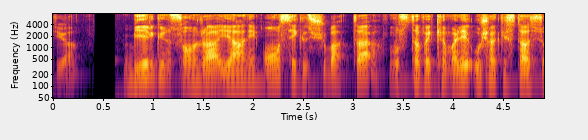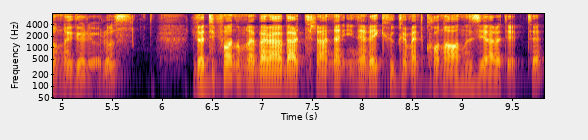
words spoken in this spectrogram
diyor. Bir gün sonra yani 18 Şubat'ta Mustafa Kemal'i Uşak istasyonunda görüyoruz. Latife Hanım'la beraber trenden inerek hükümet konağını ziyaret etti.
